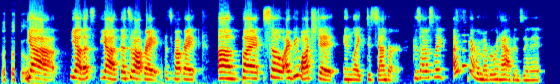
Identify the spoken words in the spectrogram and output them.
yeah. Yeah, that's yeah, that's about right. That's about right. Um, but so I rewatched it in like December because I was like, I think I remember what happens in it.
